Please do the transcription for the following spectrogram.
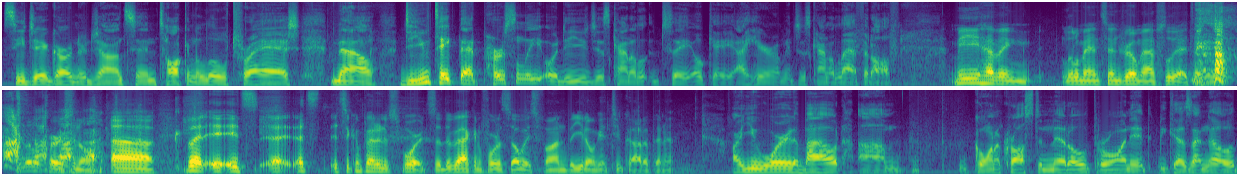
C.J. Gardner Johnson talking a little trash. Now, do you take that personally, or do you just kind of say, "Okay, I hear him," and just kind of laugh it off? Me having little man syndrome, absolutely, I take it a little, a little personal. Uh, but it, it's uh, it's it's a competitive sport, so the back and forth is always fun, but you don't get too caught up in it. Are you worried about um, going across the middle, throwing it? Because I know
